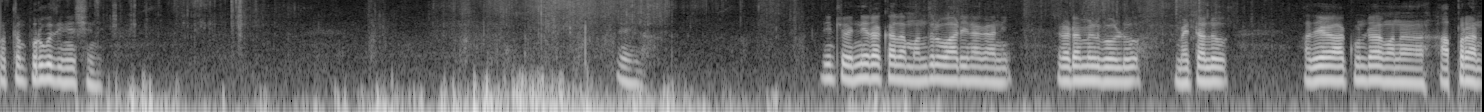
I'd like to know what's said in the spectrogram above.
మొత్తం పురుగు తినేసింది. దీంట్లో ఎన్ని రకాల మందులు వాడినా కానీ రెడమిల్ గోల్డ్ మెటలు అదే కాకుండా మన అప్రాన్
